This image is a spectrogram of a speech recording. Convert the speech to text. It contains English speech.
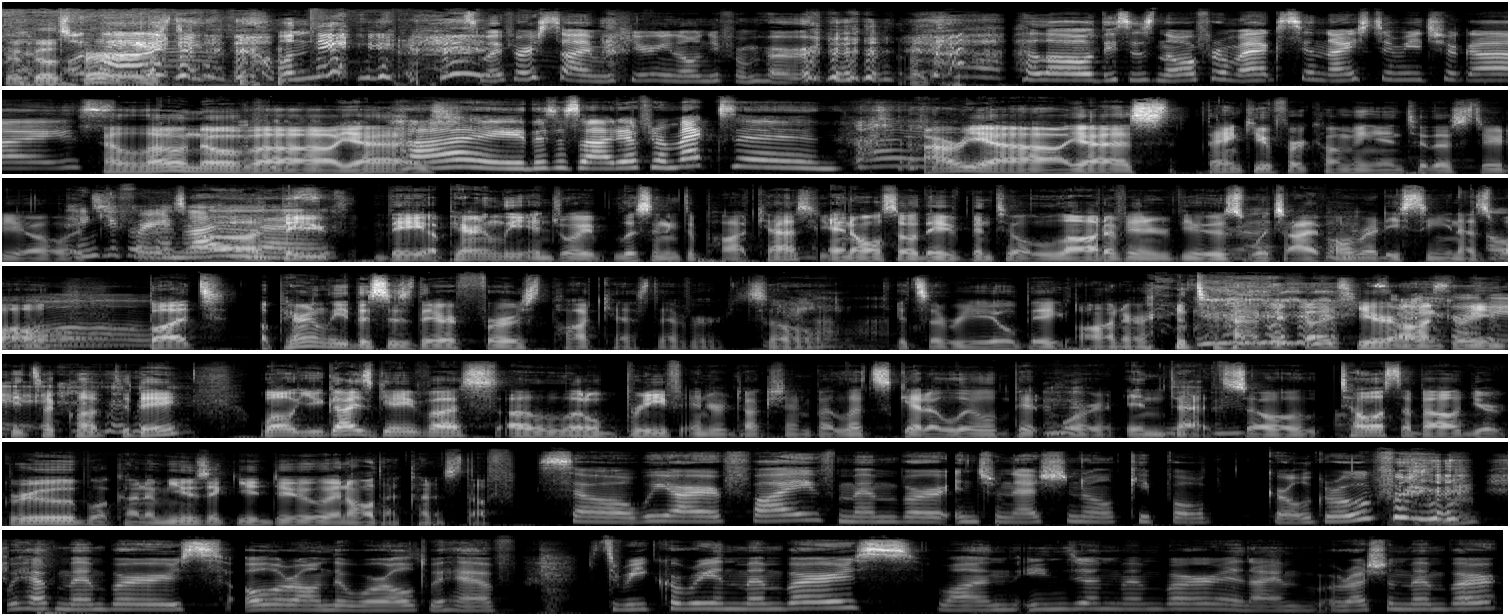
Who goes oh first? Only it's my first time hearing only from her. Okay. Hello, this is Nova from X:IN. Nice to meet you guys. Hello, Nova. Yes. Hi, this is Aria from X:IN. Hi. Aria, yes. Thank you for coming into the studio. Thank It's- you for uh, inviting they us. they they apparently enjoy listening to podcasts, and also they've been to a lot of interviews, which I've already seen as well. Oh. But apparently, this is their first podcast ever, so Yeah. it's a real big honor to have you guys here So on Korean. Pizza Club today. Well, you guys gave us a little brief introduction, but let's get a little bit mm-hmm. more in depth. Mm-hmm. So, tell us about your group, what kind of music you do, and all that kind of stuff. So we are five-member international K-pop girl group. Mhm. we have members all around the world. We have three Korean members, one Indian member, and I'm a Russian member.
